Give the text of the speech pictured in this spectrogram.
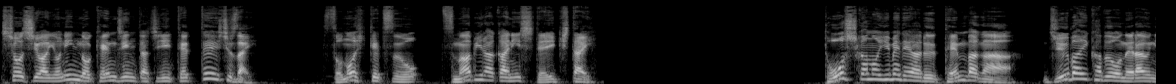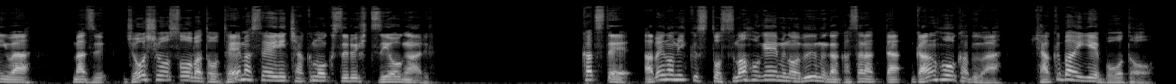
少子は4人の賢人たちに徹底取材。その秘訣をつまびらかにしていきたい。投資家の夢である天馬川10倍株を狙うには、まず上昇相場とテーマ性に着目する必要がある。かつてアベノミクスとスマホゲームのブームが重なった元宝株は100倍へ冒頭。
